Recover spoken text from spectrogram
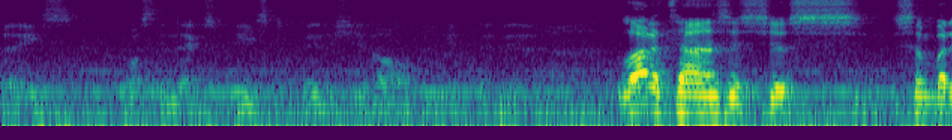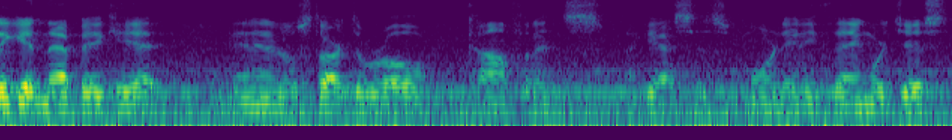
base. What's the next piece to finish it off and get them in? A lot of times it's just somebody getting that big hit, and then it'll start to roll. Confidence, I guess, is more than anything. We're just,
